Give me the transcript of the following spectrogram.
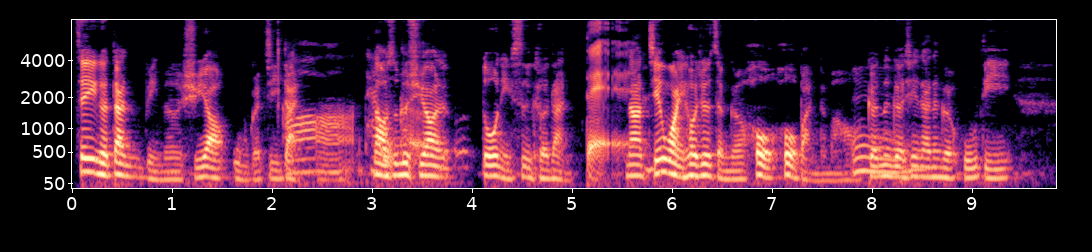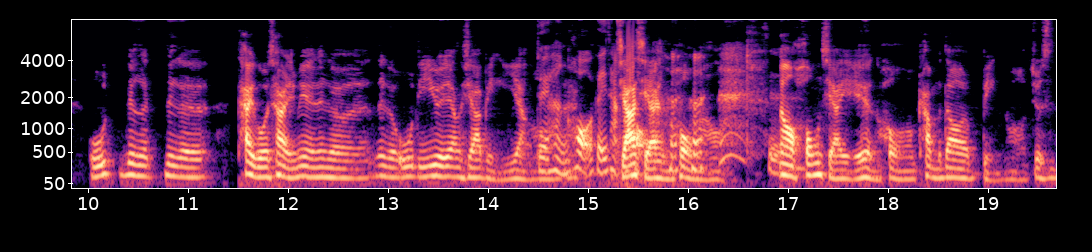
这一个蛋饼呢需要五个鸡蛋。哦。那我是不是需要？多你四颗蛋，对，那煎完以后就是整个厚厚版的嘛，嗯，跟那个现在那个无敌无那个那个泰国菜里面那个那个无敌月亮虾饼一样，对，很厚，非常，夹起来很厚嘛哦，那我烘起来也很厚哦，看不到饼哦，就是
